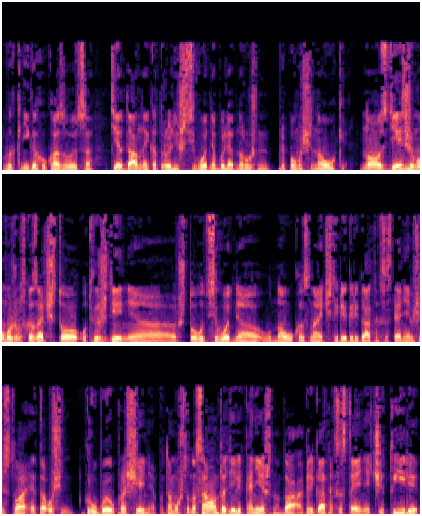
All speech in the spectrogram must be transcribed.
в их книгах указываются те данные, которые лишь сегодня были обнаружены при помощи науки. Но здесь же мы можем сказать, что утверждение, что вот сегодня наука знает четыре агрегатных состояния вещества, это очень грубое упрощение, потому что на самом-то деле, конечно, да, агрегатных состояния четыре,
